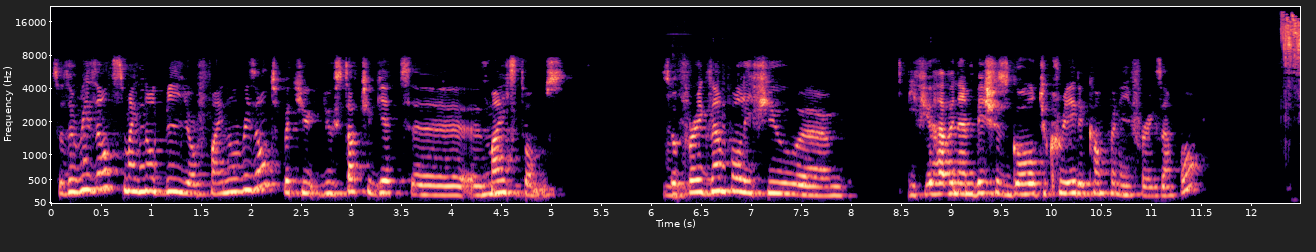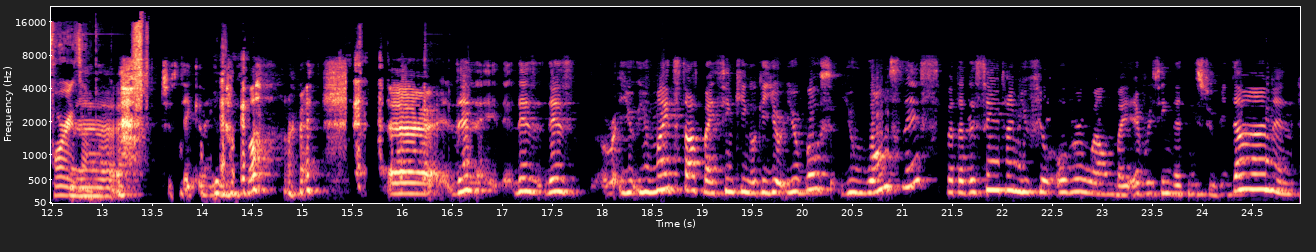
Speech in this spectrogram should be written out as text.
So the results might not be your final result, but you you start to get uh, milestones. So, mm-hmm. for example, if you um, if you have an ambitious goal to create a company, for example, for example, uh, just take an example, right? Uh, then there's, there's you, you might start by thinking, okay, you're, you're both, you want this, but at the same time, you feel overwhelmed by everything that needs to be done and,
